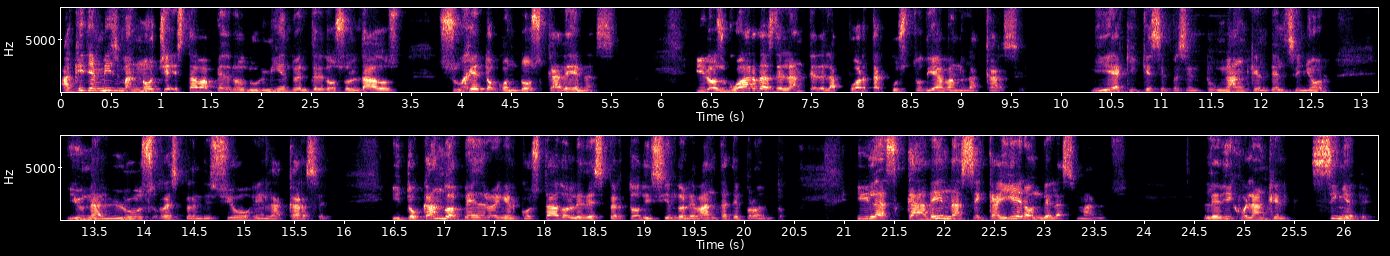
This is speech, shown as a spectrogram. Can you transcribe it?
aquella misma noche estaba Pedro durmiendo entre dos soldados, sujeto con dos cadenas y los guardas delante de la puerta custodiaban la cárcel. Y he aquí que se presentó un ángel del Señor y una luz resplandeció en la cárcel. Y tocando a Pedro en el costado le despertó diciendo, levántate pronto. Y las cadenas se cayeron de las manos. Le dijo el ángel, ciñete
